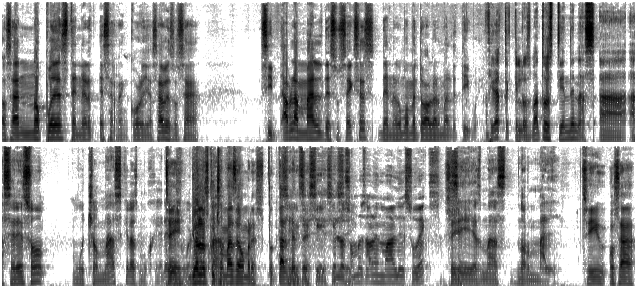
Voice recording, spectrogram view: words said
O sea, no puedes tener ese rencor, ya sabes. O sea, si habla mal de sus exes, de en algún momento va a hablar mal de ti, güey. Fíjate que los vatos tienden a, a- hacer eso mucho más que las mujeres. Sí, güey, yo lo escucho más de hombres, totalmente. Sí, que sí, que los sí. hombres hablen mal de su ex. Sí. Sí. es más normal. Sí, o sea,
